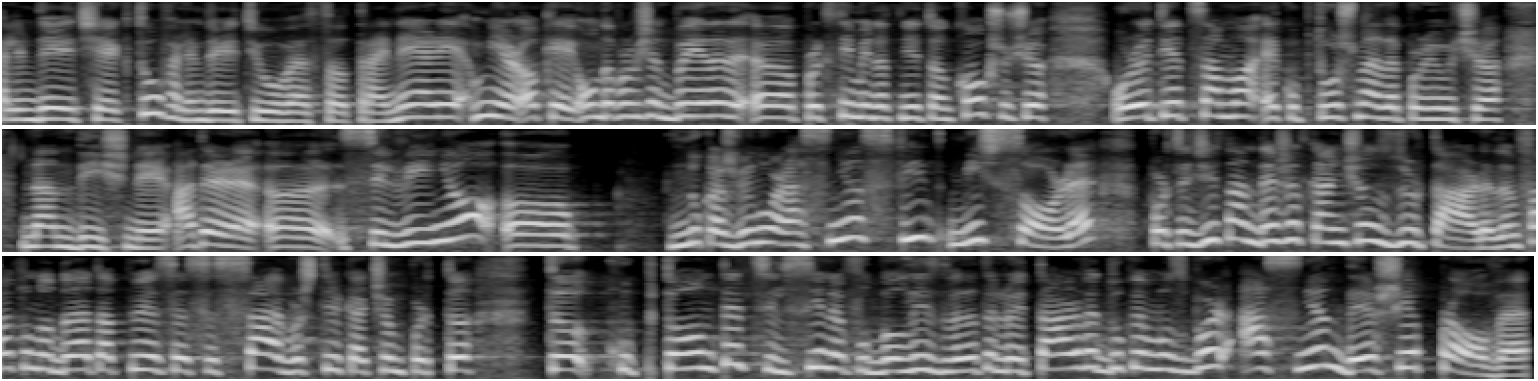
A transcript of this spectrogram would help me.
Falim deri që e këtu, falim deri t'juve, thot trajneri. Mirë, okej, unë do përpishën të bëj edhe përkëthimin në të një të në kokë, shu që uroj tjetë sa më e kuptushme dhe për ju që në ndishni. Atere, Silvi, Mourinho nuk ka zhvilluar asë një sfid miqësore, por të gjitha ndeshet kanë qënë zyrtare. Dhe në faktu në doja ta pyesja se sa e vështirë ka qënë për të të kuptonte cilësin e futbolistëve dhe të lojtarve duke mos bërë asë një ndeshje prove,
